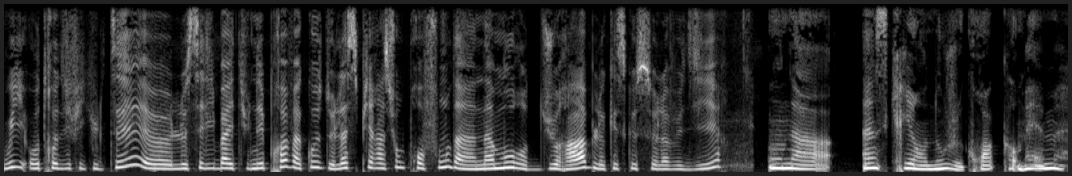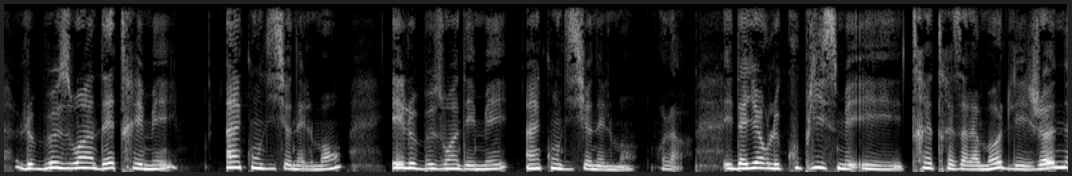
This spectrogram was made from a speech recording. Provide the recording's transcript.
Oui, autre difficulté, euh, le célibat est une épreuve à cause de l'aspiration profonde à un amour durable. Qu'est-ce que cela veut dire? On a inscrit en nous, je crois quand même, le besoin d'être aimé inconditionnellement et le besoin d'aimer inconditionnellement. Voilà. Et d'ailleurs, le couplisme est très très à la mode. Les jeunes,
